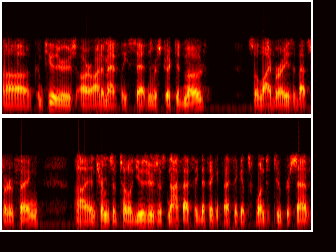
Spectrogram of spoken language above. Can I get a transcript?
uh, computers are automatically set in restricted mode, so libraries and that sort of thing. Uh, in terms of total users, it's not that significant. I think it's one to two percent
